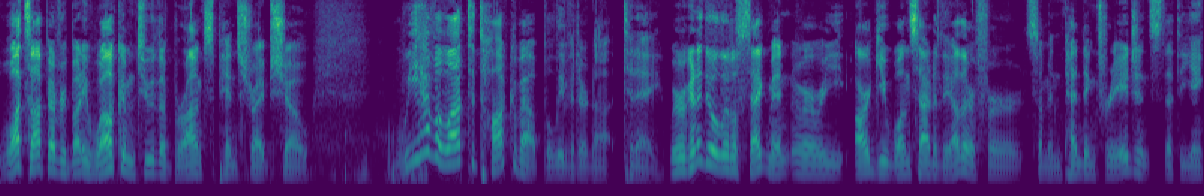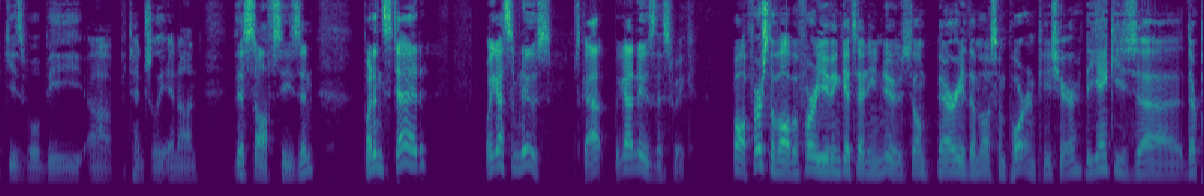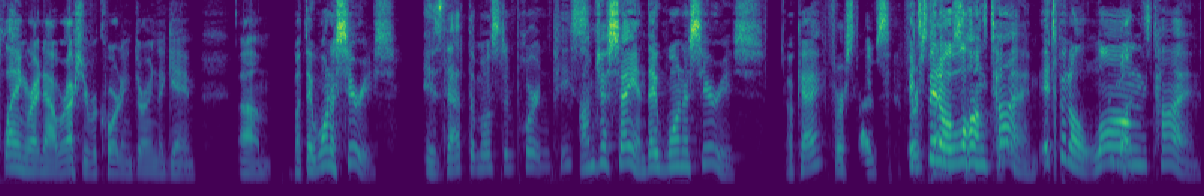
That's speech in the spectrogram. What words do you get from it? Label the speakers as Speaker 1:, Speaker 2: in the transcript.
Speaker 1: What's up, everybody? Welcome to the Bronx Pinstripe Show. We have a lot to talk about, believe it or not, today. We were going to do a little segment where we argue one side or the other for some impending free agents that the Yankees will be uh, potentially in on this offseason. But instead, we got some news. Scott, we got news this week.
Speaker 2: Well, first of all, before you even get to any news, don't bury the most important piece here. The Yankees, uh, they're playing right now. We're actually recording during the game, um, but they won a series.
Speaker 1: Is that the most important piece?
Speaker 2: I'm just saying they won a series. Okay.
Speaker 1: First time. First
Speaker 2: it's been
Speaker 1: time
Speaker 2: a long time. It's been a long time.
